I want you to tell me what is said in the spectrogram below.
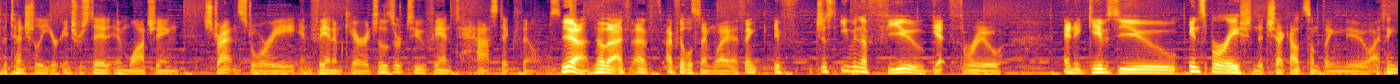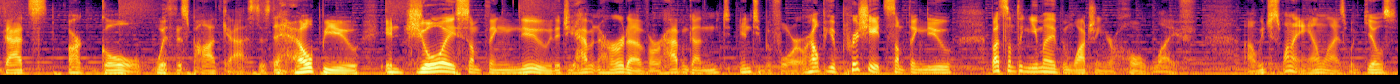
potentially you're interested in watching Stratton Story and Phantom Carriage. Those are two fantastic films. Yeah, no, that I, I, I feel the same way. I think if just even a few get through, and it gives you inspiration to check out something new. I think that's our goal with this podcast is to help you enjoy something new that you haven't heard of or haven't gotten into before, or help you appreciate something new about something you might have been watching your whole life. Uh, we just want to analyze what gives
